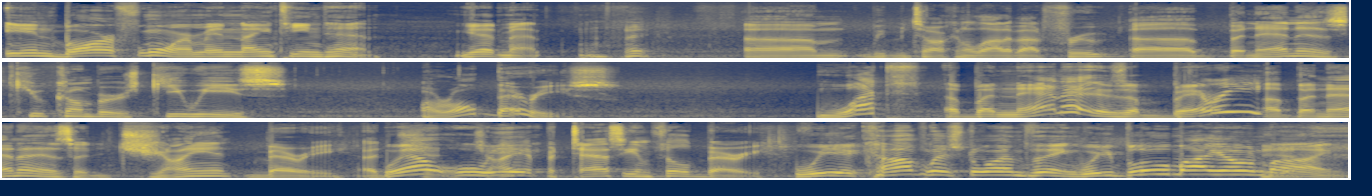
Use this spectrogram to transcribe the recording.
in bar form in 1910. Yeah, Matt. Right. Um, we've been talking a lot about fruit. Uh, bananas, cucumbers, kiwis are all berries. What? A banana is a berry? A banana is a giant berry, a Well, gi- we- giant potassium-filled berry. we accomplished one thing. We blew my own mind.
